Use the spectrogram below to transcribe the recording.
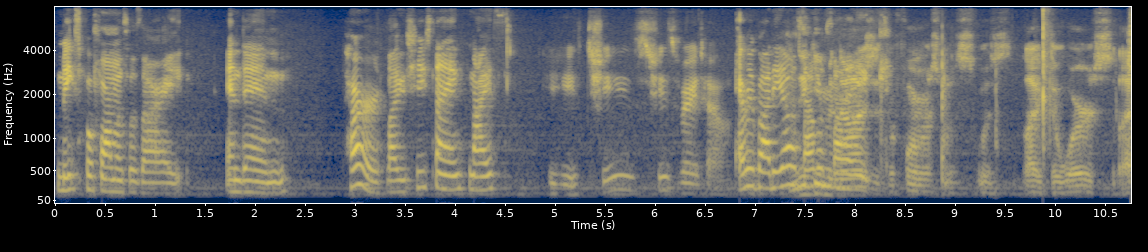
Meek's performance was alright, and then her, like she sang nice. He- She's she's very talented. Everybody else, I nicki was minaj's like performance was was like the worst i've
